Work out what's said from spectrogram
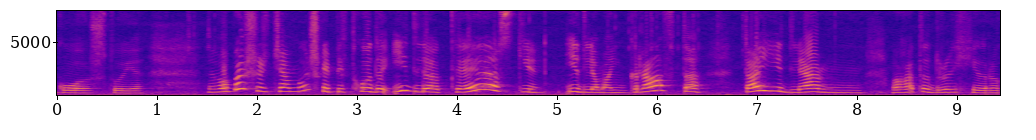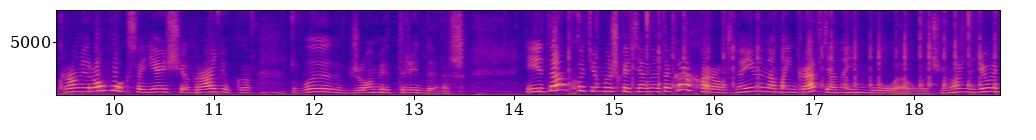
коштує. Ну, По-перше, ця мишка підходить і для КС, і для Майнкрафта, та і для багато других ігор. Крім Роблокса, я ще граю в, в Geometry Dash. И там, хоть и мышка тебя не такая хорошая, но именно в Майнкрафте она имбовая очень. Можно делать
